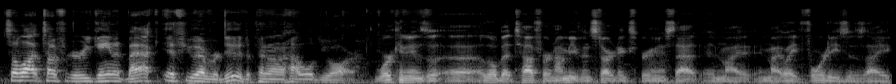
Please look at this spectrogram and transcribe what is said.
it's a lot tougher to regain it back if you ever do, depending on how old you are. working is a, a little bit tougher, and I'm even starting to experience that in my in my late 40s as I,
